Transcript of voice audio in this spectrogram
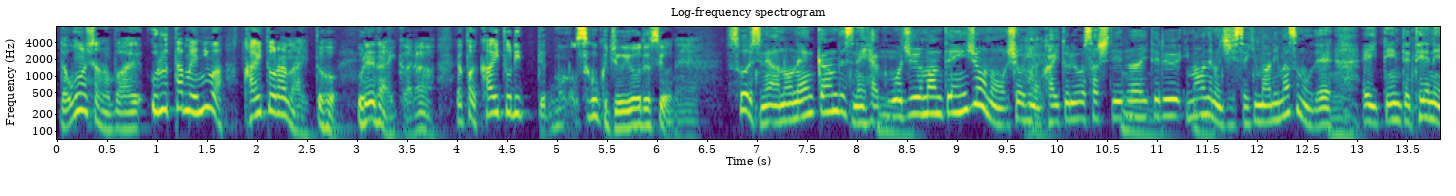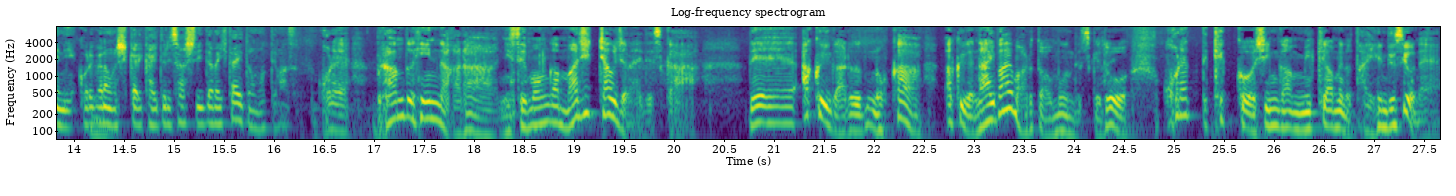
で、御社の場合、売るためには買い取らないと売れないから、やっぱり買い取りってものすごく重要ですよね。そうですね。あの、年間ですね、150万点以上の商品を買い取りをさせていただいている、今までの実績もありますので、一点一点丁寧にこれからもしっかり買い取りさせていただきたいと思ってます。これ、ブランド品だから、偽物が混じっちゃうじゃないですか。で、悪意があるのか、悪意がない場合もあるとは思うんですけど、これって結構心眼見極めるの大変ですよね。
